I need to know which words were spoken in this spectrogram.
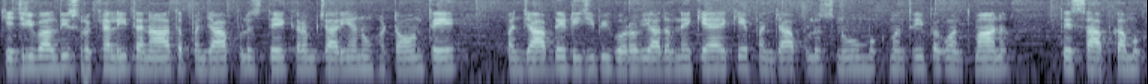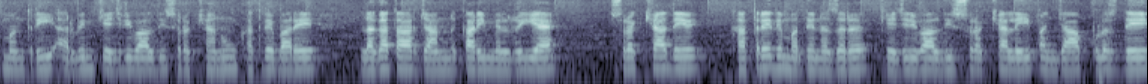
ਕੇਜਰੀਵਾਲ ਦੀ ਸੁਰੱਖਿਆ ਲਈ ਤਾਇਨਾਤ ਪੰਜਾਬ ਪੁਲਿਸ ਦੇ ਕਰਮਚਾਰੀਆਂ ਨੂੰ ਹਟਾਉਣ ਤੇ ਪੰਜਾਬ ਦੇ ਡੀਜੀਪੀ ਗੌਰਵ ਯਾਦਵ ਨੇ ਕਿਹਾ ਹੈ ਕਿ ਪੰਜਾਬ ਪੁਲਿਸ ਨੂੰ ਮੁੱਖ ਮੰਤਰੀ ਭਗਵੰਤ ਮਾਨ ਤੇ ਸਾਬਕਾ ਮੁੱਖ ਮੰਤਰੀ ਅਰਵਿੰਦ ਕੇਜਰੀਵਾਲ ਦੀ ਸੁਰੱਖਿਆ ਨੂੰ ਖਤਰੇ ਬਾਰੇ ਲਗਾਤਾਰ ਜਾਣਕਾਰੀ ਮਿਲ ਰਹੀ ਹੈ। ਸੁਰੱਖਿਆ ਦੇ ਖਤਰੇ ਦੇ ਮੱਦੇ ਨਜ਼ਰ ਕੇਜਰੀਵਾਲ ਦੀ ਸੁਰੱਖਿਆ ਲਈ ਪੰਜਾਬ ਪੁਲਿਸ ਦੇ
